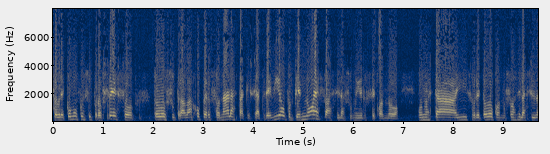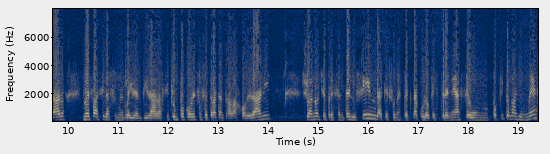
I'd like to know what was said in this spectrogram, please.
sobre cómo fue su proceso, todo su trabajo personal hasta que se atrevió, porque no es fácil asumirse cuando uno está ahí, sobre todo cuando sos de la ciudad, no es fácil asumir la identidad. Así que un poco de eso se trata el trabajo de Dani. Yo anoche presenté Lucinda, que es un espectáculo que estrené hace un poquito más de un mes,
